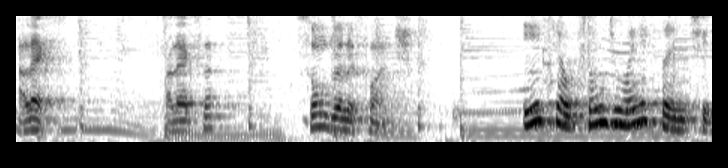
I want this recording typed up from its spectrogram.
Alexa, Alexa, som do elefante. Esse é o som de um elefante.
